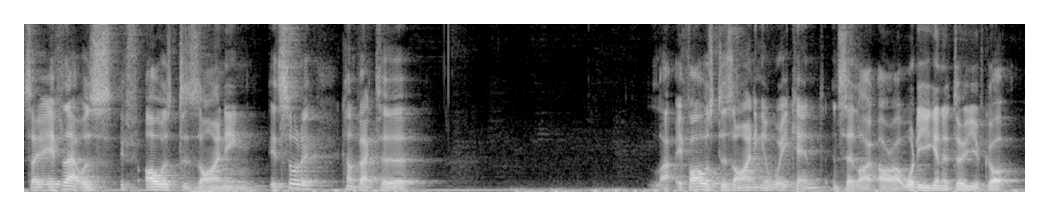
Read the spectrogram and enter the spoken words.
So if that was, if I was designing, it sort of comes back to, like, if I was designing a weekend and said like, all right, what are you going to do? You've got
